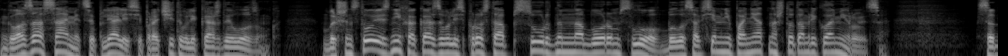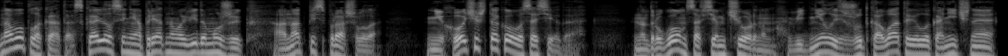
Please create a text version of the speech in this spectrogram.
Глаза сами цеплялись и прочитывали каждый лозунг. Большинство из них оказывались просто абсурдным набором слов, было совсем непонятно, что там рекламируется. С одного плаката скалился неопрятного вида мужик, а надпись спрашивала «Не хочешь такого соседа?» На другом, совсем черном, виднелось жутковатое и лаконичное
